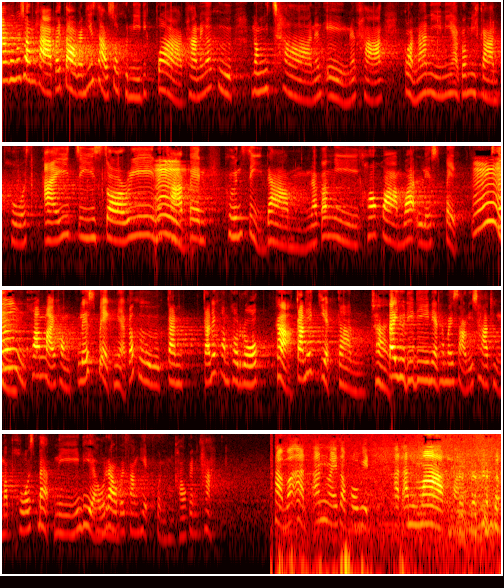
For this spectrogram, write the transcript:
ะคุณผู้ชมค่ะไปต่อกันที่สาวโสดคนนี้ดีกว่าค่ะนั่นก็คือน้องนิชานั่นเองนะคะ ก่อนหน้านี้เนี่ยก็มีการโพสต์ IG Story นะคะอืม เป็นพื้นสีดำแล้วก็มีข้อความว่า respect อืมซึ่งความหมายของ respect เนี่ยก็คือการการให้ความเคารพ ค่ะ การให้เกียรติกัน ใช่แต่อยู่ดีๆเนี่ยทำไมสาวนิชาถึงมาโพสต์แบบนี้ เดี๋ยวเราไปฟังเหตุผลของเขากันค่ะ ถามว่าอัดอั้นไหมจากโควิด อัดอั้นมากค่ะ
